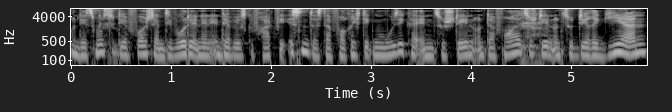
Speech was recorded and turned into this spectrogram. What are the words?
Und jetzt musst du dir vorstellen, sie wurde in den Interviews gefragt, wie ist denn das, da vor richtigen MusikerInnen zu stehen und da vorne zu stehen und zu dirigieren?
